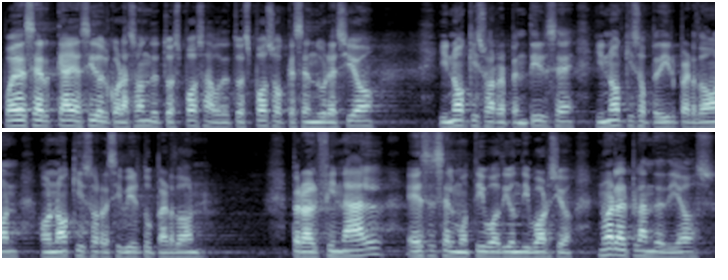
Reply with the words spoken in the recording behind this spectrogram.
Puede ser que haya sido el corazón de tu esposa o de tu esposo que se endureció y no quiso arrepentirse y no quiso pedir perdón o no quiso recibir tu perdón. Pero al final ese es el motivo de un divorcio. No era el plan de Dios.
